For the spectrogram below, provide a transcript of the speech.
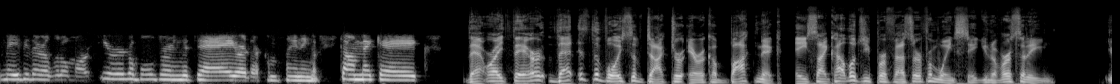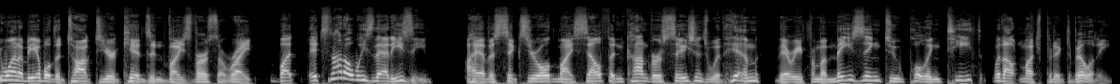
Maybe they're a little more irritable during the day or they're complaining of stomach aches. That right there, that is the voice of Dr. Erika Bocknek, a psychology professor from Wayne State University. You want to be able to talk to your kids and vice versa, right? But it's not always that easy. I have a six year old myself, and conversations with him vary from amazing to pulling teeth without much predictability.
